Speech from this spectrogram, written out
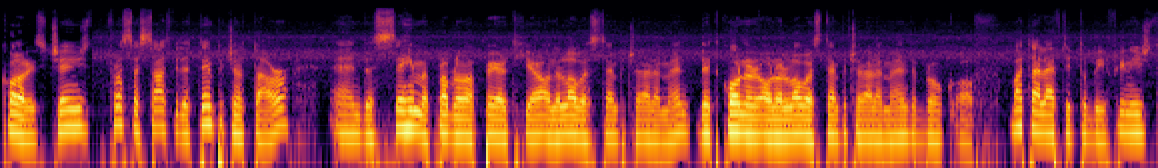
Color is changed. First I start with the temperature tower and the same problem appeared here on the lowest temperature element. That corner on the lowest temperature element broke off. But I left it to be finished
